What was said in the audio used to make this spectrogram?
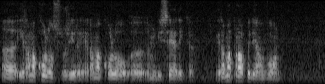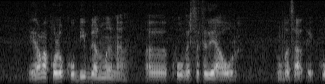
uh, eram acolo în slujire, eram acolo uh, în biserică. Eram aproape de Amvon. Eram acolo cu Biblia în mână, uh, cu versete de aur învățate, cu,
